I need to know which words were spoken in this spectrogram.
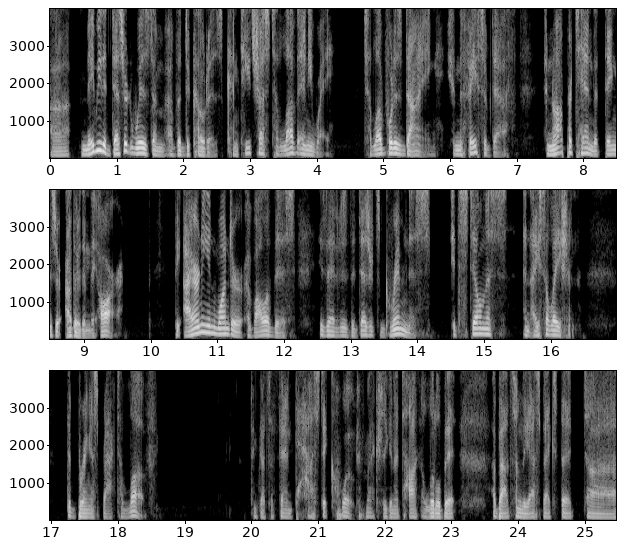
Uh, maybe the desert wisdom of the Dakotas can teach us to love anyway, to love what is dying in the face of death, and not pretend that things are other than they are. The irony and wonder of all of this is that it is the desert's grimness, its stillness, and isolation that bring us back to love think that's a fantastic quote. I'm actually going to talk a little bit about some of the aspects that uh,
